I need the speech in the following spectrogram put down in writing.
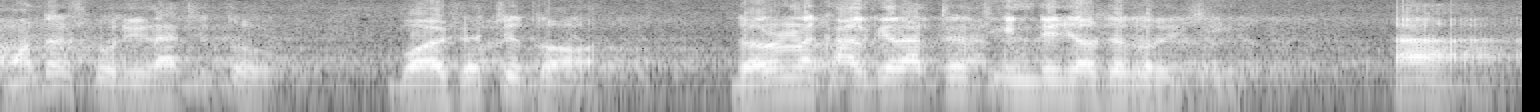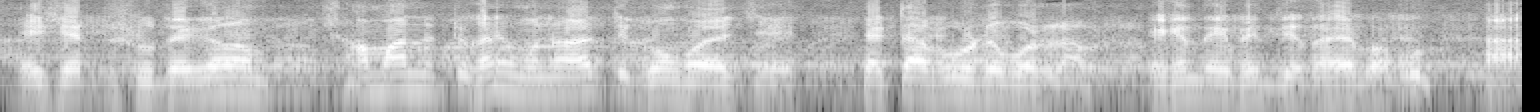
আমাদের শরীর আছে তো, বয়স হচ্ছে তো। ধরো না, কালকে রাত্রে তিনটে জলসা করেছি। হ্যাঁ এসে একটু শুতে গেলাম, সামান্য একটুখানি মনে হচ্ছে ঘুম হয়েছে। একটা উঠে পড়লাম এখান থেকে ফের যেতে হয় বাবু। হ্যাঁ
